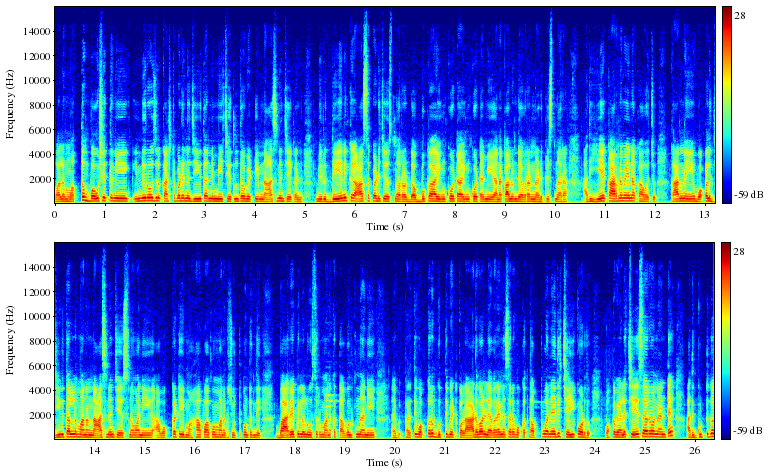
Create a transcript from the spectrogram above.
వాళ్ళ మొత్తం భవిష్యత్తుని ఇన్ని రోజులు కష్టపడిన జీవితాన్ని మీ చేతులతో పెట్టి నాశనం చేయకండి. మీరు దేనికి ఆశపడి చేస్తున్నారో డబ్బుకా ఇంకోట ఇంకోట మీ వెనకాలండి ఎవరైనా నడిపిస్తున్నారా? అది ఏ కారణమైనా కావచ్చు. కానీ ఒకళ్ళ జీవితాలను మనం నాశనం చేస్తున్నామని ఆ ఒక్కటి మహాపాపం మనకు చుట్టుకుంటుంది. భార్య పిల్లలు ఉసురు మనకు తగులుతుందని ప్రతి ఒక్కరూ గుర్తుపెట్టుకోవాలి ఆడవాళ్ళు ఎవరైనా సరే ఒక తప్పు అనేది చేయకూడదు. ఒకవేళ చేశారు అని అంటే అది గుట్టుగా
